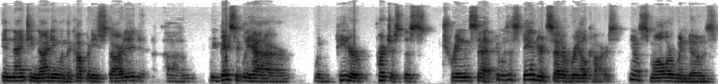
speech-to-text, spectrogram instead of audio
in 1990, when the company started, uh, we basically had our, when Peter purchased this train set, it was a standard set of rail cars, you know, smaller windows,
